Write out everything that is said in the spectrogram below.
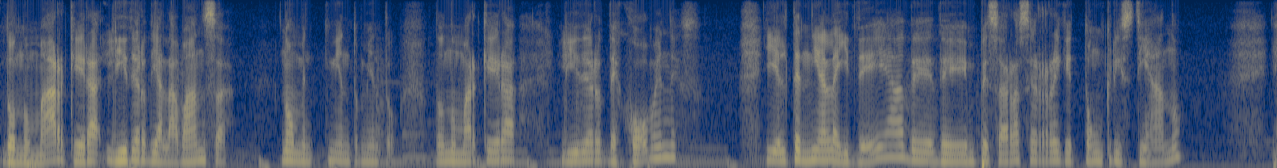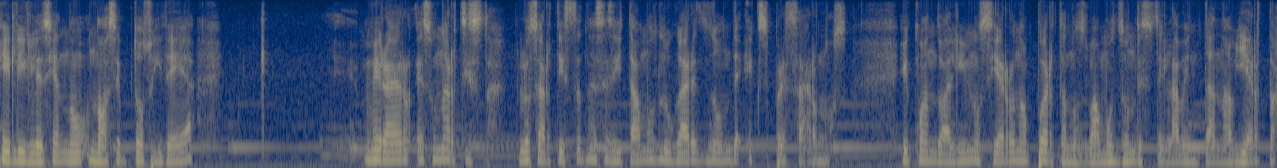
Don Omar, que era líder de alabanza. No, miento, miento. Don Omar, que era líder de jóvenes. Y él tenía la idea de, empezar a hacer reggaetón cristiano. Y la iglesia no, no aceptó su idea. Mira, es un artista. Los artistas necesitamos lugares donde expresarnos y cuando alguien nos cierra una puerta nos vamos donde esté la ventana abierta.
